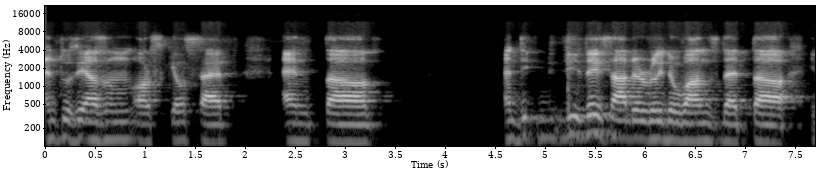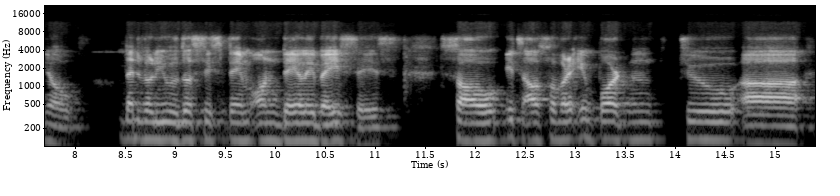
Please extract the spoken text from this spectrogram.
enthusiasm or skill set and uh, and the, the, these are the really the ones that uh, you know that will use the system on daily basis. So it's also very important to uh,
